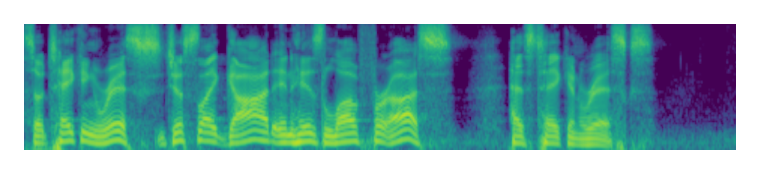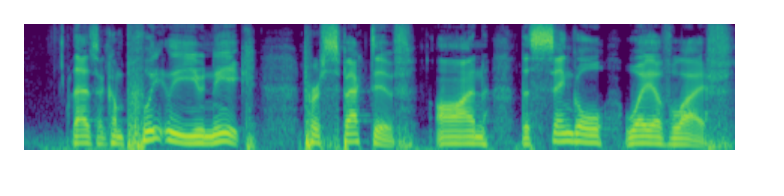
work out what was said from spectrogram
So, taking risks, just like God in his love for us has taken risks. That's a completely unique perspective on the single way of life,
